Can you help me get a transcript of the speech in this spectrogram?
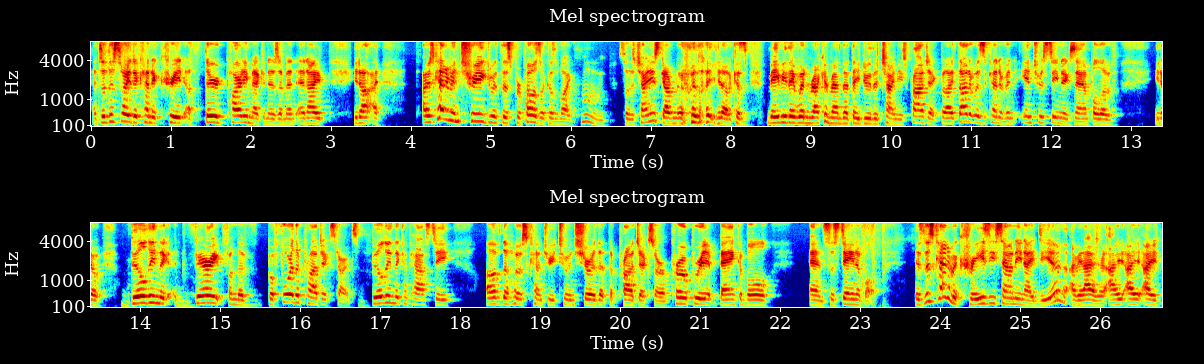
And so this way to kind of create a third party mechanism. And and I, you know, I I was kind of intrigued with this proposal because I'm like, hmm, so the Chinese government would, you know, because maybe they wouldn't recommend that they do the Chinese project, but I thought it was kind of an interesting example of, you know, building the very from the before the project starts, building the capacity of the host country to ensure that the projects are appropriate, bankable, and sustainable. Is this kind of a crazy sounding idea? I mean, I, I, I,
